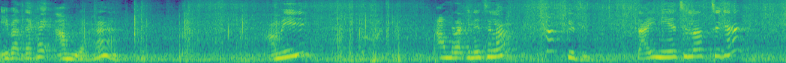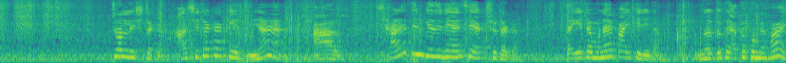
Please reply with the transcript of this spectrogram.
এবার দেখাই আমরা হ্যাঁ? আমি আমরা কিনেছিলাম সাত কেজি। তাই নিয়েছিল হচ্ছে গিয়ে চল্লিশ টাকা আশি টাকা কেজি হ্যাঁ? আর সাড়ে তিন কেজি নিয়ে আসছে একশো টাকা। তাই এটা মনে হয় পাইকারি দাম। নয়তো তো এত কমে হয়।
